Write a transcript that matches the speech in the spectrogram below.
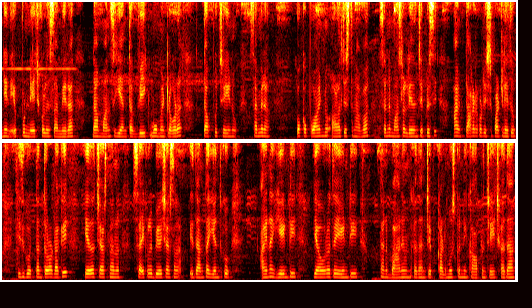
నేను ఎప్పుడు నేర్చుకోలేదు సమీర. నా మనసు ఎంత వీక్ మూమెంట్లో కూడా తప్పు చేయను. సమీర ఒక పాయింట్ నువ్వు ఆలోచిస్తున్నావా? సరే మనసులో లేదని చెప్పేసి ఆమె తాకడం కూడా ఇష్టపడలేదు. ఇదిగో తన దూరడానికి ఏదో చేస్తున్నాను. సైకిల్ బిహేవ్ చేస్తున్నాను. ఇదంతా ఎందుకు? అయినా ఏంటి? ఎవరైతే ఏంటి? తను బాగానే ఉంది కదా అని చెప్పి కళ్ళు మూసుకొని నీకు కాపురం చేయొచ్చు కదా?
